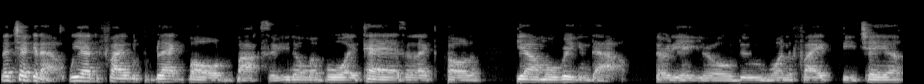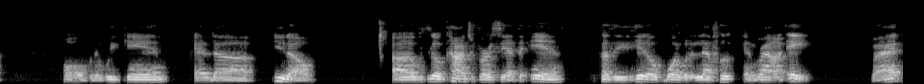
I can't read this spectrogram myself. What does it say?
Now check it out. We had to fight with the blackballed boxer. You know my boy Taz, I like to call him Guillermo Rigondeaux. 38-year-old dude won the fight, beat Ceja over the weekend. And, uh, you know, uh, it was a little controversy at the end because he hit old boy with a left hook in round eight. Right?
